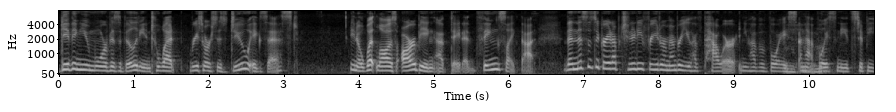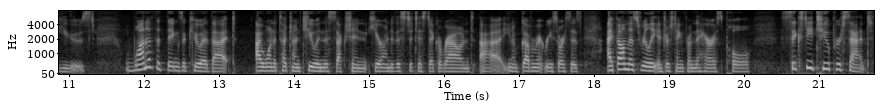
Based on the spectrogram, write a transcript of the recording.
giving you more visibility into what resources do exist you know what laws are being updated things like that then this is a great opportunity for you to remember you have power and you have a voice mm-hmm. and that mm-hmm. voice needs to be used one of the things akua that I want to touch on too in this section here under the statistic around uh, you know government resources. I found this really interesting from the Harris poll. 62%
